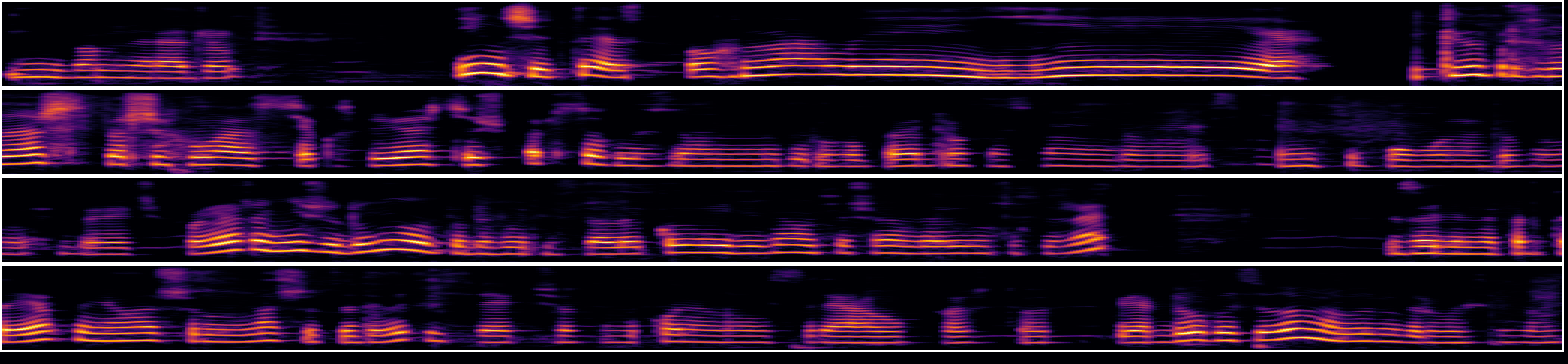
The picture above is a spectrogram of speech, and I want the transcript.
і вам не раджу. Інший тест. Погнали! Є! Який персонаж з перших класів, як сподіваєшся, ж сезону, не другого, бо я другий сезон не дивилася. Принципово не дивилася, до речі. Бо я раніше думала подивитися, але коли я дізналася, що взагалі інший сюжет, взагалі не про я поняла, що на що це дивитися, якщо це ніколи новий серіал. Просто як другий сезон, а ви на другий сезон.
